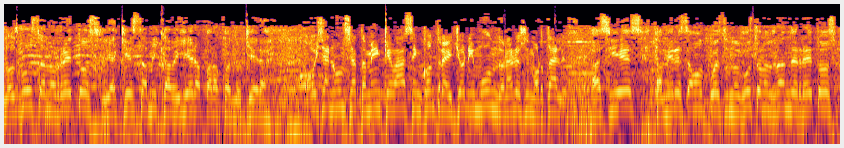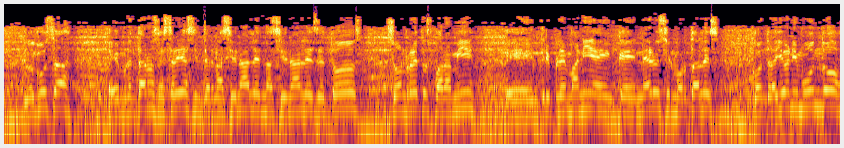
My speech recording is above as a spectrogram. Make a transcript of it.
nos gustan los retos y aquí está mi cabellera para cuando quiera. Hoy se anuncia también que vas en contra de Johnny Mundo, en Inmortales. Así es, también estamos puestos. Nos gustan los grandes retos. Nos gusta enfrentarnos a estrellas internacionales, nacionales, de todos. Son retos para mí en triple manía, en, en Héroes Inmortales contra Johnny Mundo.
